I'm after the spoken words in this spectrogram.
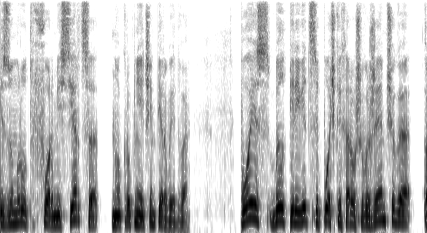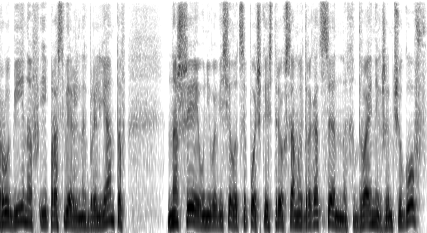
изумруд в форме сердца, но крупнее, чем первые два — Пояс был перевит цепочкой хорошего жемчуга, рубинов и просверленных бриллиантов. На шее у него висела цепочка из трех самых драгоценных двойных жемчугов,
